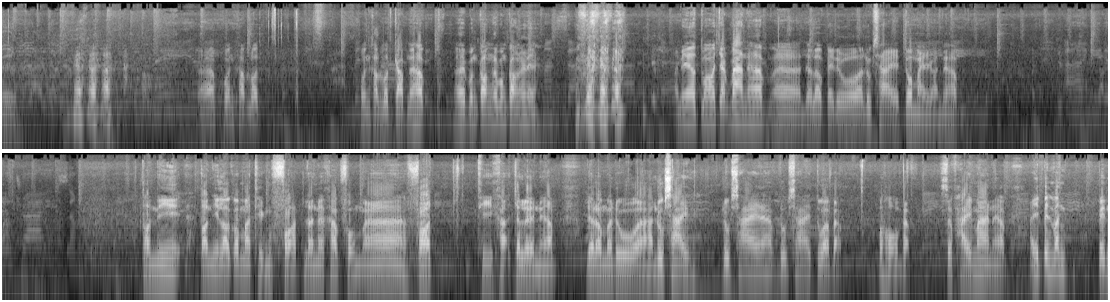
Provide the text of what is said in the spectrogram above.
นี่นะครับคนขับรถ คนขับรถกลับนะครับเฮ้ยบังกล่องด้วยบังกล่องด้วยเนี่ย อันนี้เอาตัวมาจากบ้านนะครับเออเดี๋ยวเราไปดูลูกชายตัวใหม่ก่อนนะครับ ตอนนี้ตอนนี้เราก็มาถึงฟอร์ดแล้วนะครับ ผมอ่าฟอร์ดที่คะเจริญนะครับ เดี๋ยวเรามาดูอ่าลูกชายลูกชายนะครับ ลูกชายตัวแบบโอ้โหแบบเซอร์ไพรส์มากนะครับ อันนี้เป็นวันเป็น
